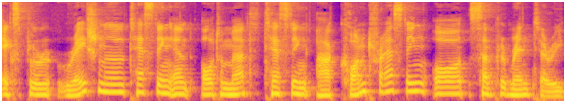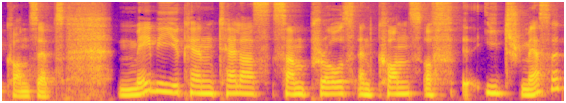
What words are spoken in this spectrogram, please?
explorational testing and automated testing are contrasting or supplementary concepts. Maybe you can tell us some pros and cons of each method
